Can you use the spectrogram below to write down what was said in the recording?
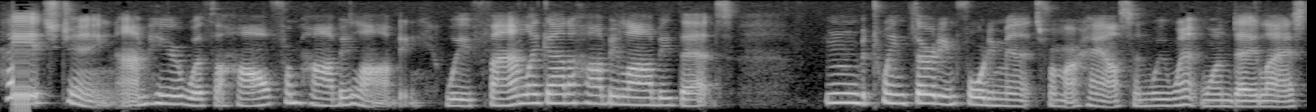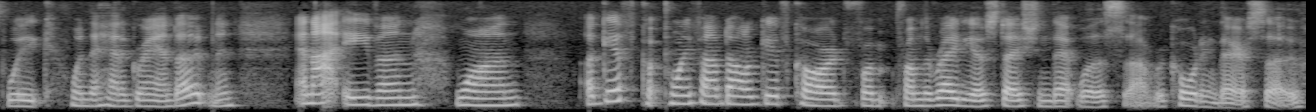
Hey, it's Jean. I'm here with a haul from Hobby Lobby. We finally got a Hobby Lobby that's mm, between 30 and 40 minutes from our house, and we went one day last week when they had a grand opening, and I even won a gift $25 gift card from, from the radio station that was uh, recording there, so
